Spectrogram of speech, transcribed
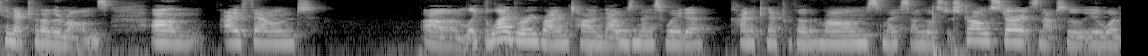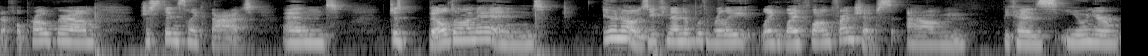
connect with other moms. Um, I found um, like the library rhyme time. That was a nice way to kind of connect with other moms. My son goes to Strong Start. It's an absolutely wonderful program. Just things like that. And just build on it and who knows, you can end up with really like lifelong friendships. Um, because you and your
